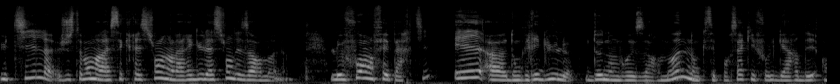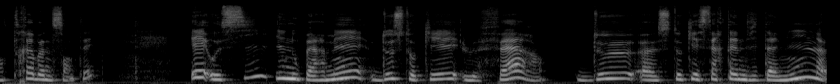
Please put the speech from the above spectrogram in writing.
utiles justement dans la sécrétion et dans la régulation des hormones. Le foie en fait partie et euh, donc régule de nombreuses hormones, donc c'est pour ça qu'il faut le garder en très bonne santé. Et aussi, il nous permet de stocker le fer, de euh, stocker certaines vitamines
